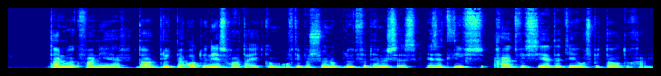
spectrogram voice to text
Dan ook wanneer daar bloed by albei neusgate uitkom of die persoon op bloedverdunners is, is dit liefs geadviseer dat jy hospitaal toe gaan.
